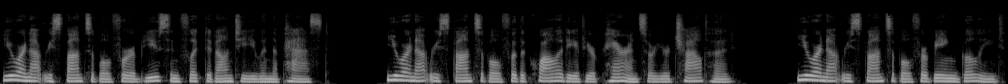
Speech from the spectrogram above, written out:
you are not responsible for abuse inflicted onto you in the past. You are not responsible for the quality of your parents or your childhood. You are not responsible for being bullied.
